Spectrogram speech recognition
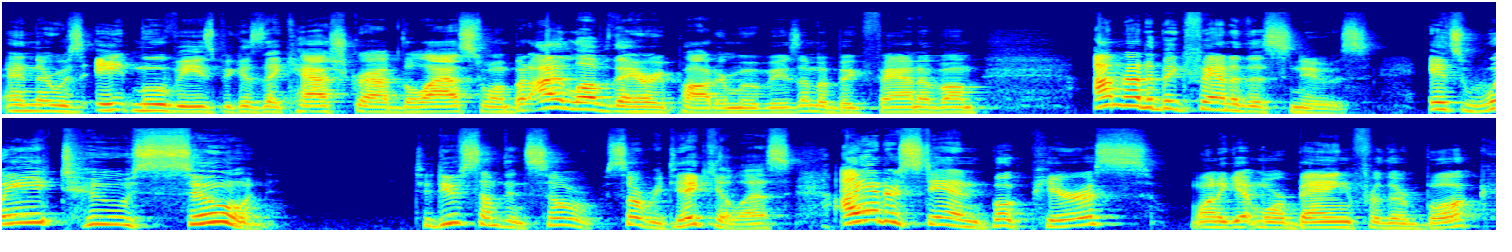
and there was eight movies because they cash grabbed the last one. But I love the Harry Potter movies. I'm a big fan of them. I'm not a big fan of this news. It's way too soon to do something so so ridiculous. I understand book purists want to get more bang for their book,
